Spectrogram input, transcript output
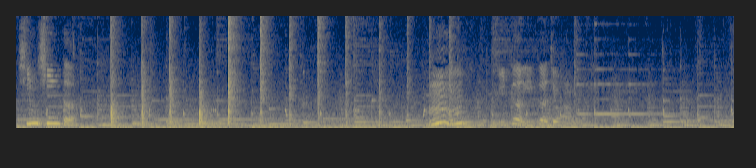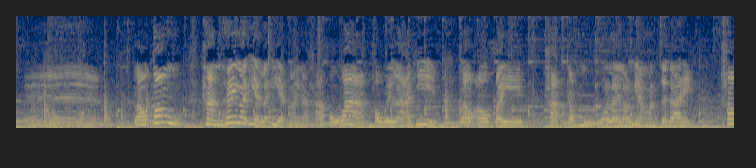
轻轻的。嗯嗯，一个一个就好了。 อียดละเอียดหน่อยนะคะ เพราะว่าพอเวลาที่เราเอาไปผัดกับหมูอะไรแล้วเนี่ยมันจะได้เข้า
